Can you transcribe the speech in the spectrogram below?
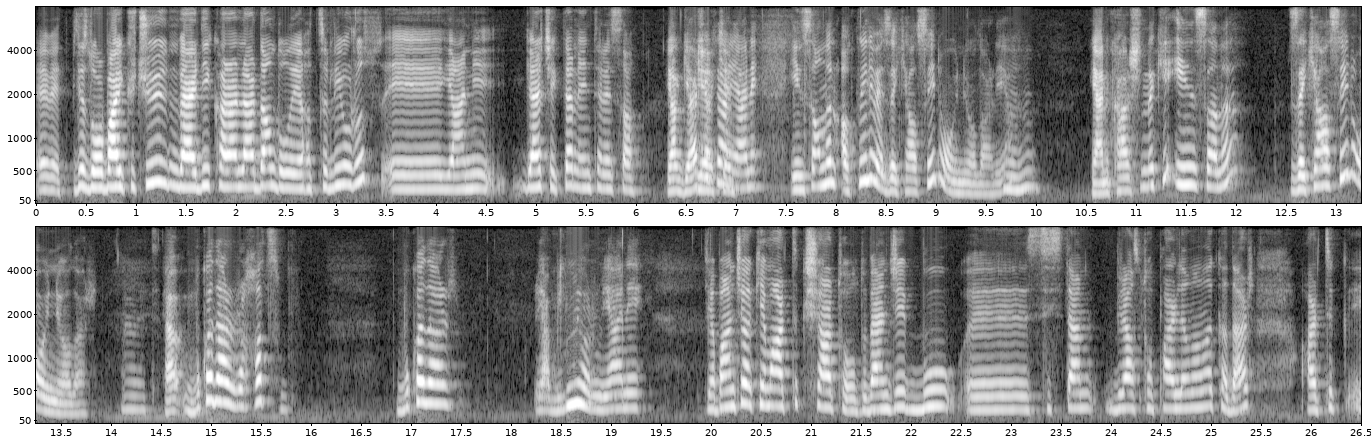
evet bir de Zorbay Küçük'ün verdiği kararlardan dolayı hatırlıyoruz. E, yani gerçekten enteresan. Ya gerçekten hakem. yani insanların aklıyla ve zekasıyla oynuyorlar ya. Yani karşındaki insanı zekasıyla oynuyorlar. Evet. Ya bu kadar rahat, bu kadar ya bilmiyorum yani Yabancı hakem artık şart oldu. Bence bu e, sistem biraz toparlanana kadar artık e,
